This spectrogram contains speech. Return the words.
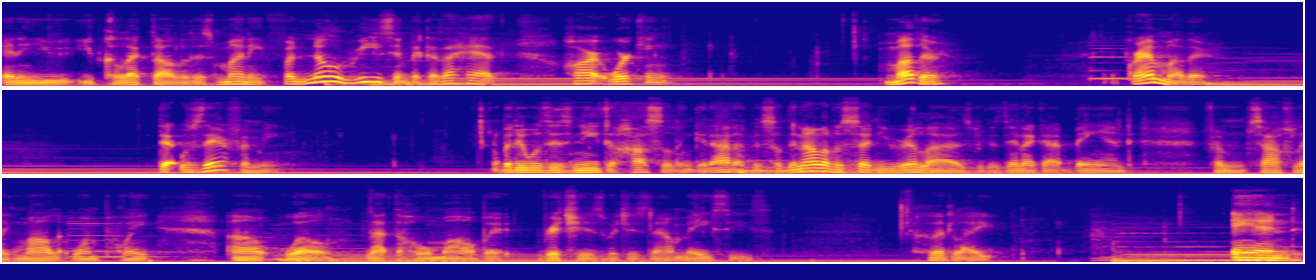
and then you you collect all of this money for no reason because I had hardworking mother, grandmother that was there for me. But it was this need to hustle and get out of it. So then all of a sudden you realize, because then I got banned from South Lake Mall at one point. Uh, well, not the whole mall, but Rich's, which is now Macy's, Hoodlight. And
